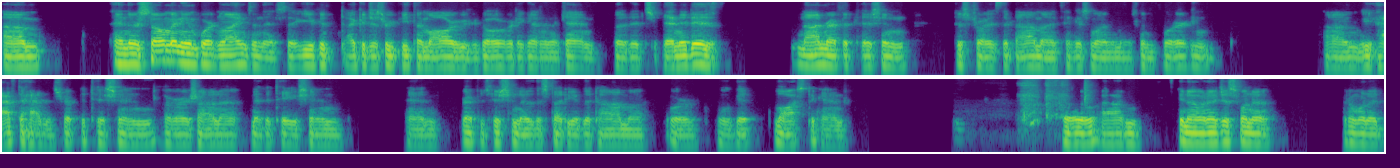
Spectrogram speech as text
Um, and there's so many important lines in this that you could I could just repeat them all, or we could go over it again and again. But it's and it is non-repetition destroys the Dhamma. I think is one of the most important. Um, you have to have this repetition of our jhana meditation and repetition of the study of the Dhamma, or we'll get lost again. So, um, you know, and I just want to I don't want to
